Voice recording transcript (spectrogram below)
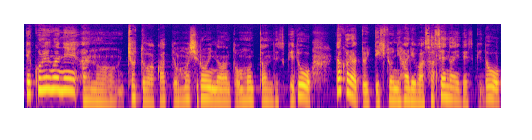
でこれがねあのちょっと分かって面白いなと思ったんですけどだからといって人に針は刺せないですけど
